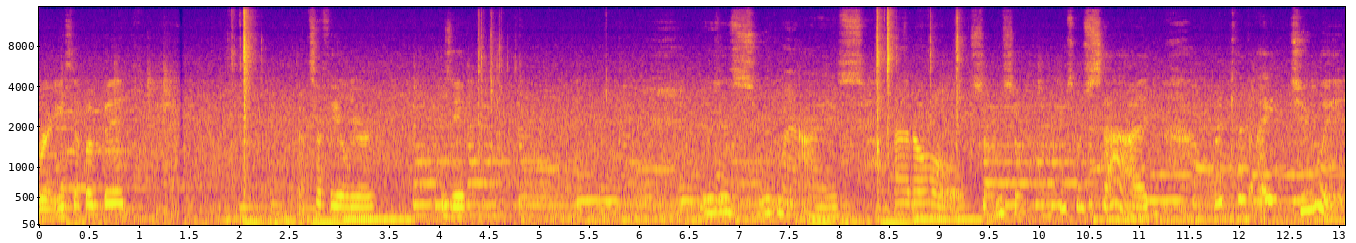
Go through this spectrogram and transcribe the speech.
raise up a bit. That's a failure. Is it? It doesn't suit my eyes at all. So I'm so I'm so sad. Why can't I do it?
